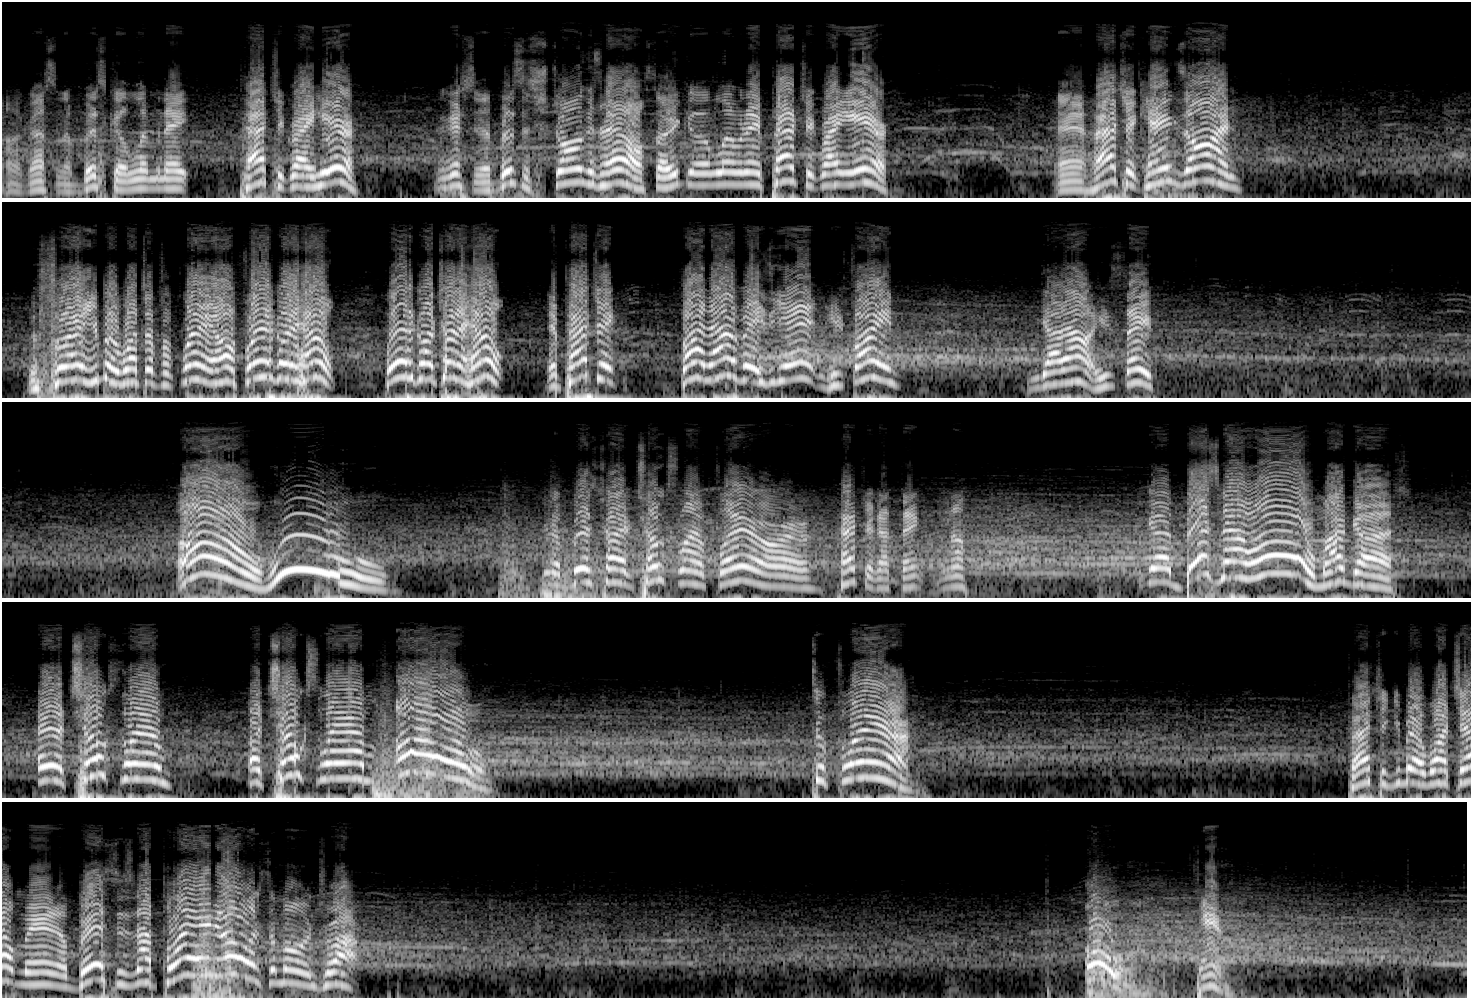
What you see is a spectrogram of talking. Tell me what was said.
Oh, Gus and Abyss can eliminate Patrick right here. I guess Abyss is strong as hell, so he can eliminate Patrick right here. And Patrick hangs on. But Flair, you better watch out for Flair. Oh, Flair going to help. Flair's going to try to help. And Patrick find out if he's again. He's fine. He got out. He's safe. Oh, woo! Gonna Abyss try to choke slam Flair or Patrick, I think. No. You got Abyss now. Oh my gosh. And a choke slam. A choke slam. Oh! To Flair. Patrick, you better watch out, man. Abyss is not playing. Oh, and Samoan drop. Oh, damn.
